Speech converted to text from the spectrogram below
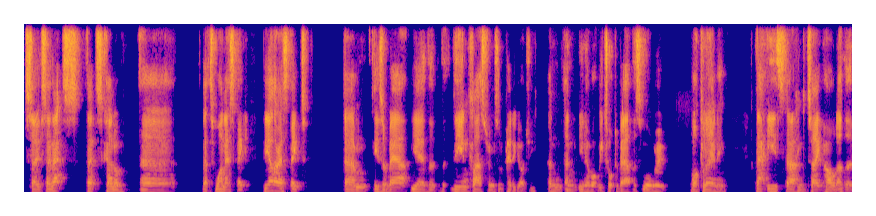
so so that's that's kind of uh, that's one aspect. The other aspect um, is about yeah the, the, the in classroom sort of pedagogy and and you know what we talked about the small group block learning that is starting to take hold. Other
